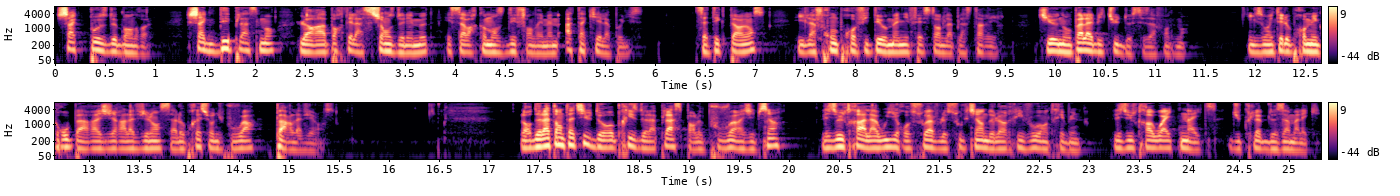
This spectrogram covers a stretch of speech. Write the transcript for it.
Chaque pose de banderole, chaque déplacement leur a apporté la science de l'émeute et savoir comment se défendre et même attaquer la police. Cette expérience, ils la feront profiter aux manifestants de la place Tahrir, qui eux n'ont pas l'habitude de ces affrontements. Ils ont été le premier groupe à réagir à la violence et à l'oppression du pouvoir par la violence. Lors de la tentative de reprise de la place par le pouvoir égyptien, les ultras alaouis reçoivent le soutien de leurs rivaux en tribune, les ultra White Knights du club de Zamalek,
